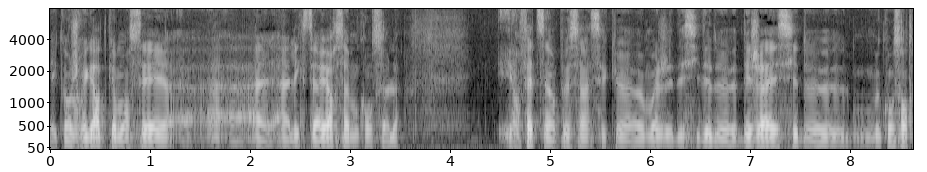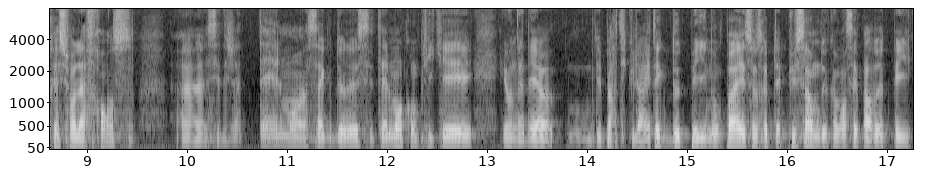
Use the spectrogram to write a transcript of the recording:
Et quand je regarde comment c'est à, l'extérieur, ça me console. Et en fait, c'est un peu ça. C'est que moi, j'ai décidé de déjà essayer de me concentrer sur la France, euh, c'est déjà tellement un sac de nœuds, c'est tellement compliqué. Et, on a d'ailleurs des particularités que d'autres pays n'ont pas. Et ce serait peut-être plus simple de commencer par d'autres pays.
